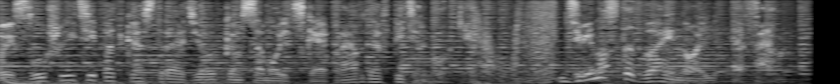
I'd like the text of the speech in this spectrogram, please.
Вы слушаете подкаст радио «Комсомольская правда» в Петербурге. 92.0 FM.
